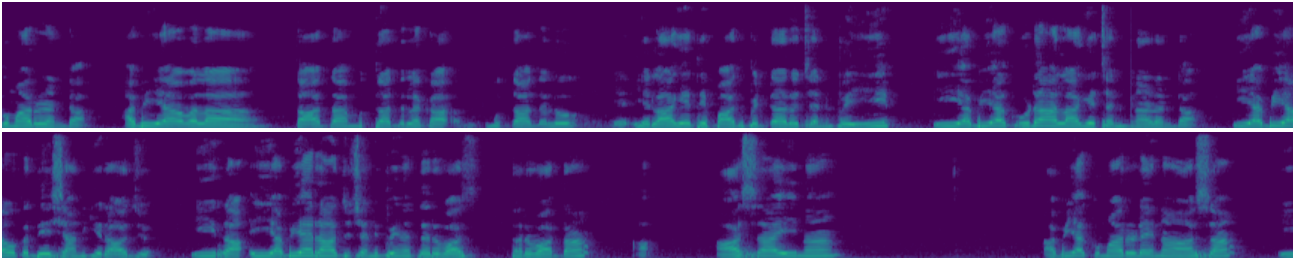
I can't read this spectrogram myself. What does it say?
కుమారుడంట. అభియా వాళ్ళ తాత ముత్తాతల కా ముత్తాతలు ఎలాగైతే పాతి పెట్టారో చనిపోయి ఈ అభియా కూడా అలాగే చనిపోయినాడంట. ఈ అభియా ఒక దేశానికి రాజు. ఈ రా ఈ అభియా రాజు చనిపోయిన తర్వాత తర్వాత ఆశ అయిన అభియా కుమారుడైన ఆశ ఈ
